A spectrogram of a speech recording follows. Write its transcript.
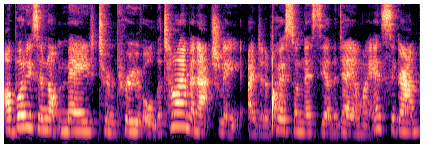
our bodies are not made to improve all the time. And actually I did a post on this the other day on my Instagram.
